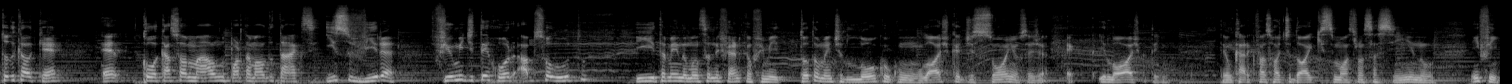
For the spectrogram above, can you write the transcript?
Tudo que ela quer é colocar sua mala no porta-mala do táxi. Isso vira filme de terror absoluto. E também no Mansão do Inferno, que é um filme totalmente louco, com lógica de sonho, ou seja, é ilógico, tem tem um cara que faz hot dog que se mostra um assassino. Enfim,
